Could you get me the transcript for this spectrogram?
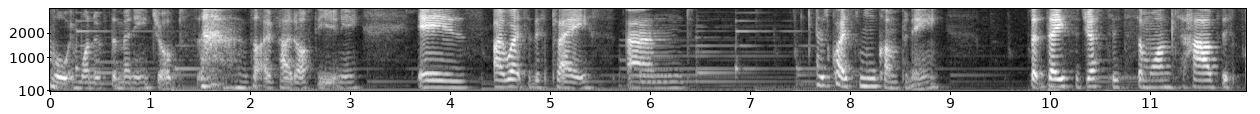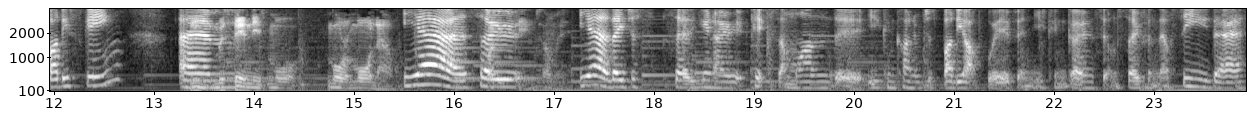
well, in one of the many jobs that I've had after uni, is I worked at this place and it was quite a small company, but they suggested to someone to have this buddy scheme. Um, We're seeing these more more and more now. yeah, so Buddy schemes, aren't yeah, they just said, you know, pick someone that you can kind of just buddy up with and you can go and sit on the sofa and they'll see you there.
